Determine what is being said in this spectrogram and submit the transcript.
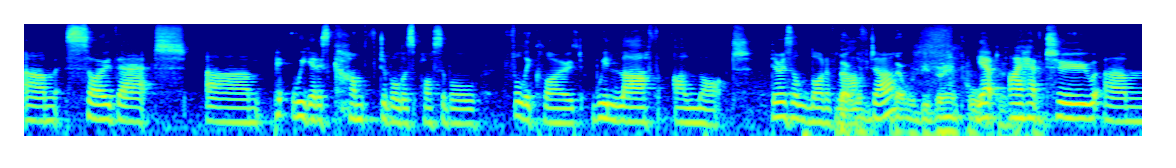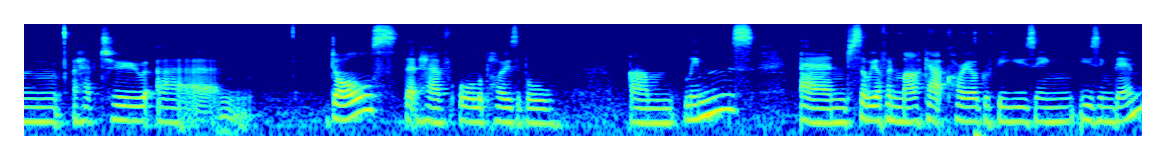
um, so that um, we get as comfortable as possible, fully clothed. We laugh a lot. There is a lot of That would- laughter. that would be very important, Yep, I have two. Um, I have two um, dolls that have all opposable um, limbs, and so we often mark out choreography using using them,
